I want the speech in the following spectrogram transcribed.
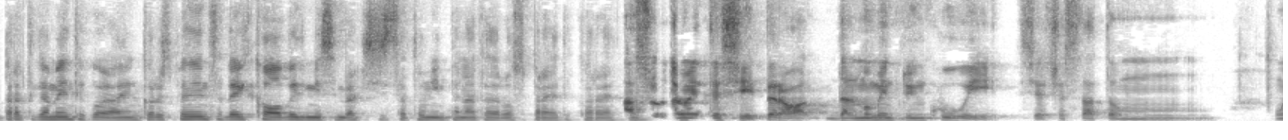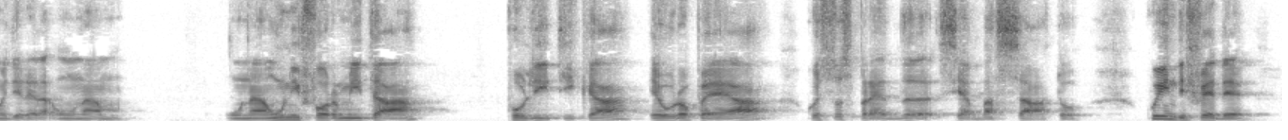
praticamente in corrispondenza del Covid mi sembra che sia stata un'impennata dello spread, corretto? Assolutamente sì, però dal momento in cui c'è stata un, dire, una, una uniformità politica europea, questo spread si è abbassato. Quindi, Fede,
